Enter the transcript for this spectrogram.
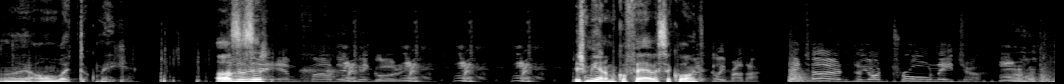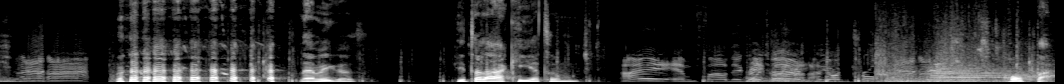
Na, ja, on vagytok még. Az azért... És milyen, amikor felveszek valamit? Nem igaz. Ki talál ki ilyet amúgy? Hoppá.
